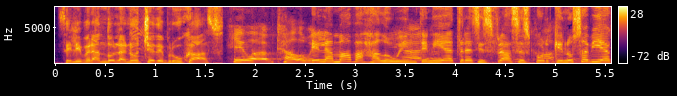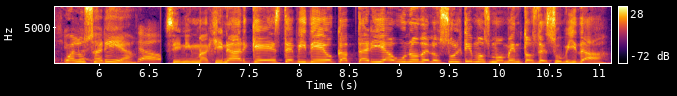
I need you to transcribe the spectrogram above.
celebrando la noche de brujas. Él amaba Halloween, tenía tres disfraces porque no sabía cuál usaría. Sin imaginar que este video captaría uno de los últimos momentos de su vida.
